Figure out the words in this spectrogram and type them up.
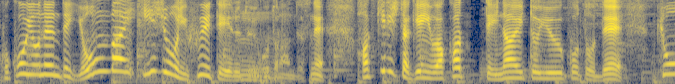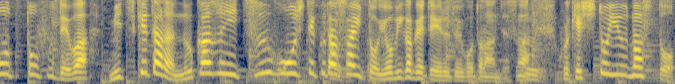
ここ4年で4倍以上に増えているということなんですね、うん、はっきりした原因分かっていないということで京都府では見つけたら抜かずに通報してくださいと呼びかけているということなんですが、うん、これケシと言いますと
